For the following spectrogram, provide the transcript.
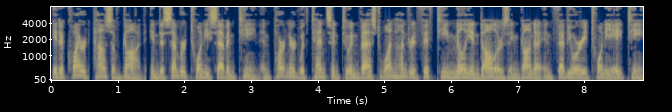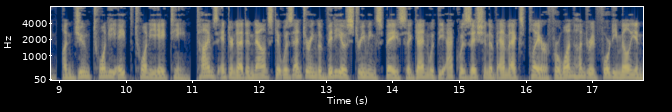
It acquired Houzz of God in December 2017 and partnered with Tencent to invest $115 million in Gaana in February 2018. On June 28, 2018, Times Internet announced it was entering the video streaming space again with the acquisition of MX Player for $140 million.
